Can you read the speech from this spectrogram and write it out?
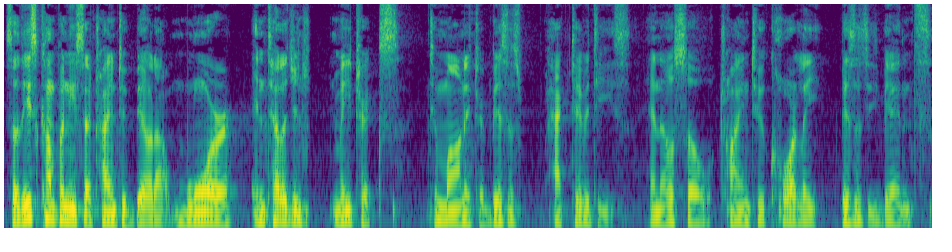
So these companies are trying to build out more intelligent matrix to monitor business activities and also trying to correlate business events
